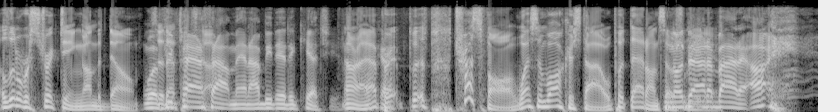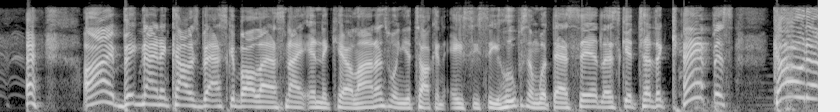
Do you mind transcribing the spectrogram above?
a little restricting on the dome. Well, So if you pass out, man, I'll be there to catch you. All right, Okay. I pr- p- p- trust fall, Wes and Walker style. We'll put that on social No doubt media. about it. All right. All right, big night in college basketball last night in the Carolinas when you're talking ACC hoops. And with that said, let's get to the campus. Corner!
